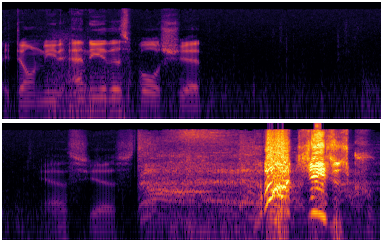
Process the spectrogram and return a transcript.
I don't need any of this bullshit. Yes, yes. ah! Jesus Christ!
